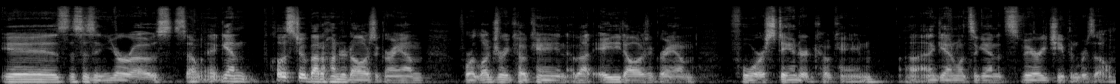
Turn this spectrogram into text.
is this is in euros. So again, close to about $100 a gram for luxury cocaine, about $80 a gram for standard cocaine. Uh, and again, once again, it's very cheap in Brazil.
